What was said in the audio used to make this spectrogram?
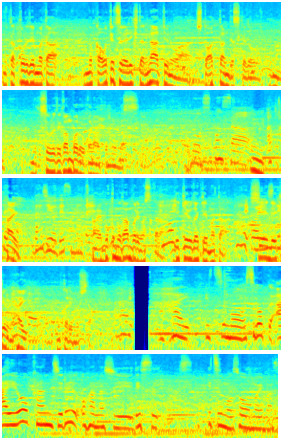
またこれでまたなんかお手伝いできたらなっていうのはちょっとあったんですけど、うん、またそれで頑張ろうかなと思います。もうスポンサーあってのラジオですので、はい、はい、僕も頑張りますから、はい、できるだけまた支援できるように、はい、わ、かりました。はい、いつもすごく愛を感じるお話です。いつもそう思います。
